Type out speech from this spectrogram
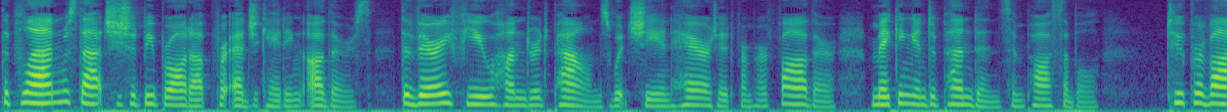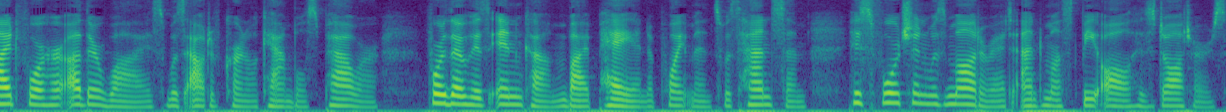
The plan was that she should be brought up for educating others, the very few hundred pounds which she inherited from her father making independence impossible. To provide for her otherwise was out of Colonel Campbell's power; for though his income, by pay and appointments, was handsome, his fortune was moderate and must be all his daughter's.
